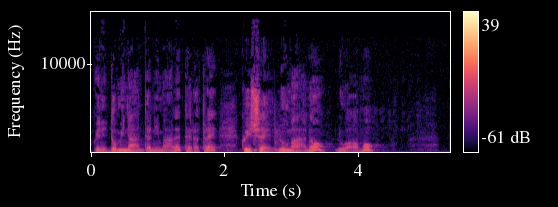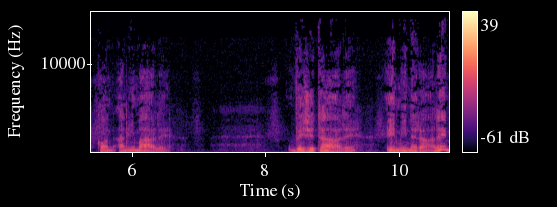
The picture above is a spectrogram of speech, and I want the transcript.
quindi dominante animale, terra 3, qui c'è l'umano, l'uomo, con animale, vegetale e minerale,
